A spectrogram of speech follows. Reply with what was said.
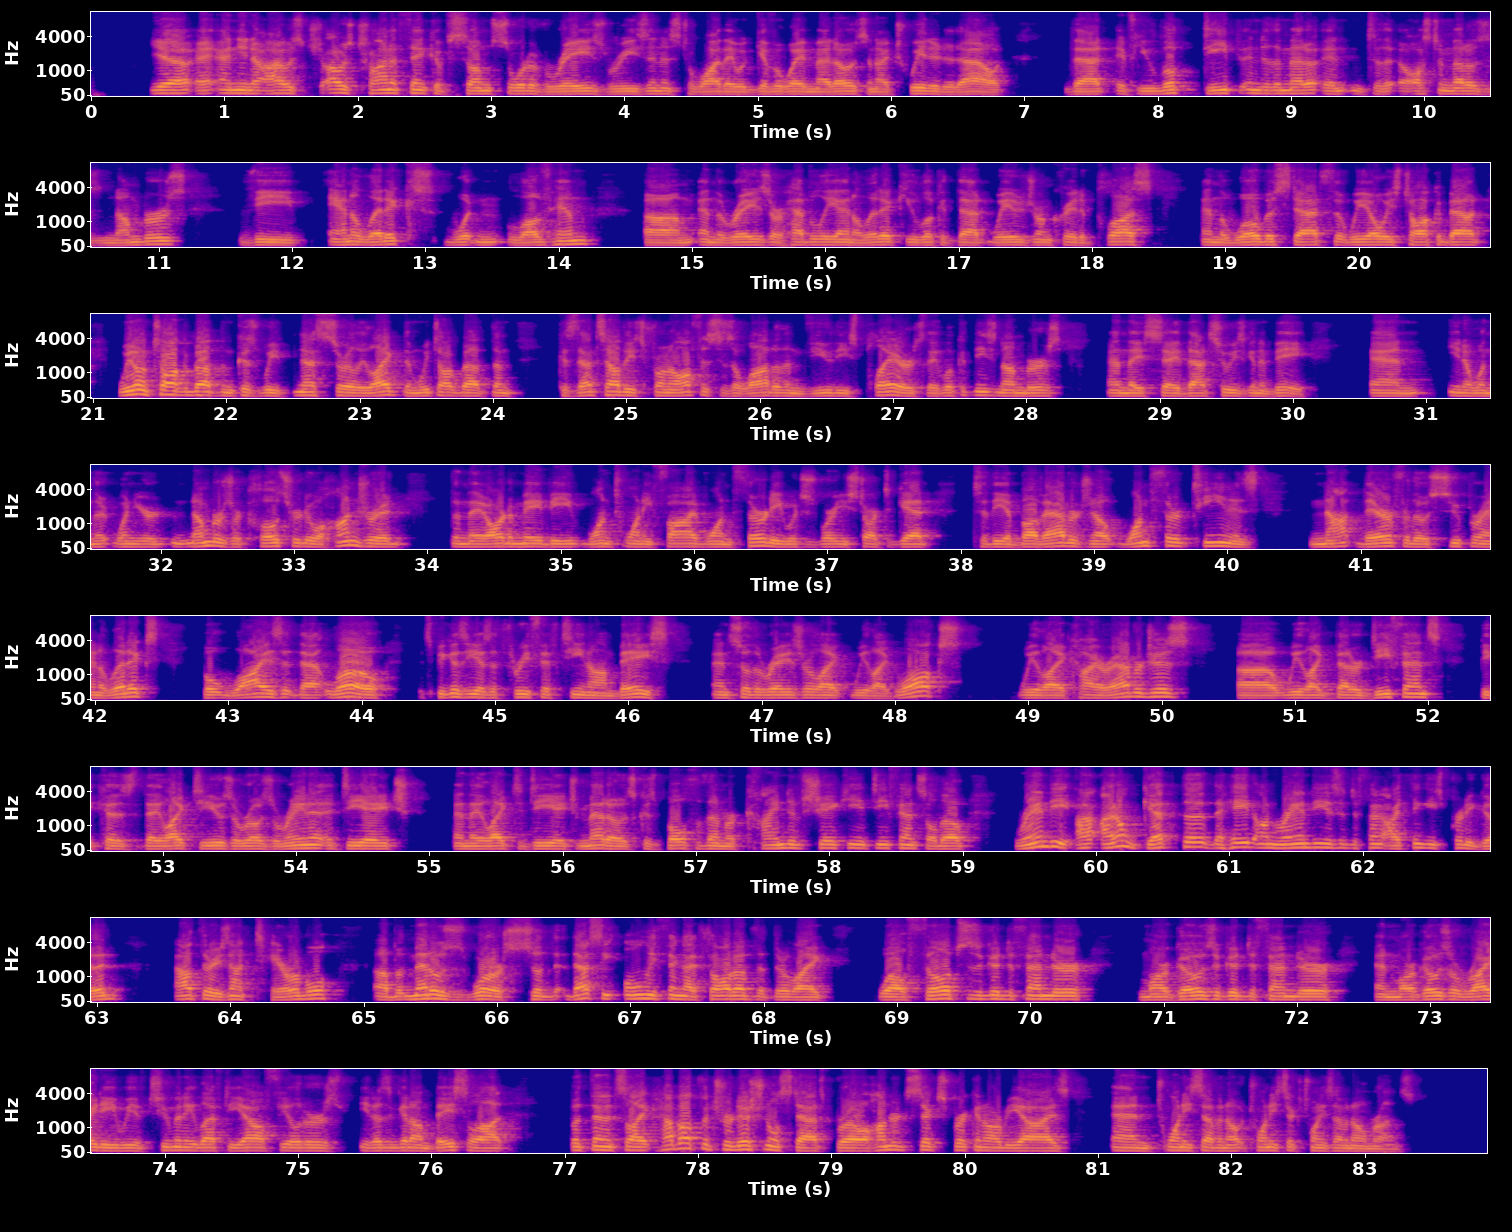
Yeah, and, and, you know, I was I was trying to think of some sort of raised reason as to why they would give away Meadows, and I tweeted it out that if you look deep into the Meadow into the Austin Meadows' numbers, the analytics wouldn't love him, um, and the Rays are heavily analytic. You look at that weighted run created plus and the WOBA stats that we always talk about. We don't talk about them because we necessarily like them. We talk about them because that's how these front offices, a lot of them view these players. They look at these numbers and they say that's who he's going to be. And you know when the, when your numbers are closer to 100 than they are to maybe 125, 130, which is where you start to get to the above average note. 113 is not there for those super analytics. But why is it that low? It's because he has a 315 on base. And so the Rays are like, we like walks, we like higher averages, uh, we like better defense because they like to use Arozarena at DH and they like to DH Meadows because both of them are kind of shaky at defense. Although Randy, I, I, don't get the the hate on Randy as a defender. I think he's pretty good out there. He's not terrible, uh, but Meadows is worse. So th- that's the only thing I thought of that they're like, well, Phillips is a good defender, Margot's a good defender, and Margot's a righty. We have too many lefty outfielders. He doesn't get on base a lot. But then it's like, how about the traditional stats, bro? 106 freaking RBIs and 27, 26, 27 home runs.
